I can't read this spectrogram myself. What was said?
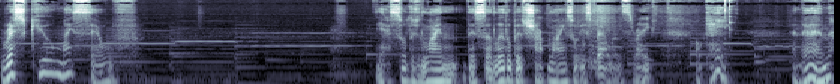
rescue myself. Yeah, so the line, there's a little bit sharp line, so it's balanced, right? Okay, and then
